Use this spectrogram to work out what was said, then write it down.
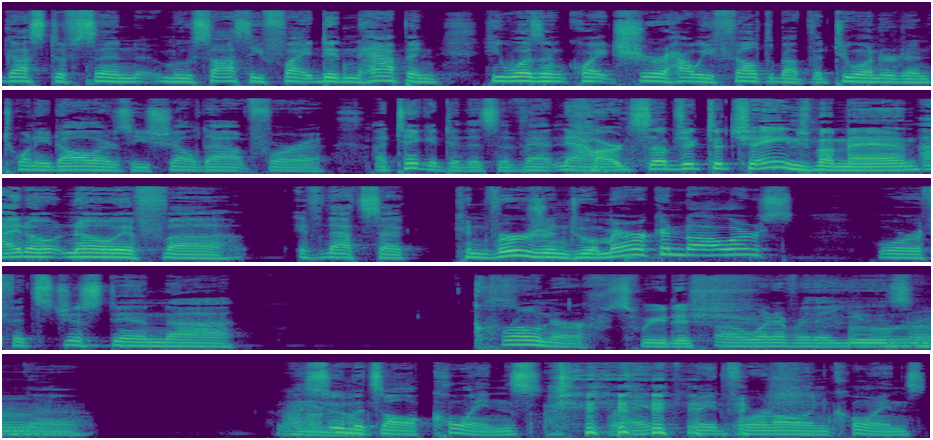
Gustafsson Mousasi fight didn't happen, he wasn't quite sure how he felt about the two hundred and twenty dollars he shelled out for a, a ticket to this event. Now, Hard subject to change, my man. I don't know if uh, if that's a conversion to American dollars or if it's just in uh, kroner Swedish. or whatever they use in the. I, don't assume know. it's all coins, right? Paid for it all in coins.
